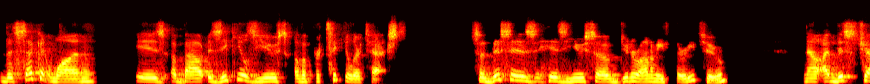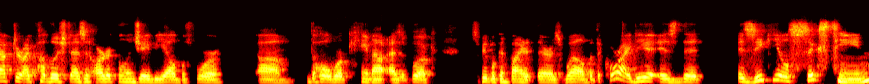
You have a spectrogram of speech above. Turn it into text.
the second one is about Ezekiel's use of a particular text. So this is his use of Deuteronomy 32. Now, I, this chapter I published as an article in JBL before um, the whole work came out as a book, so people can find it there as well. But the core idea is that Ezekiel 16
